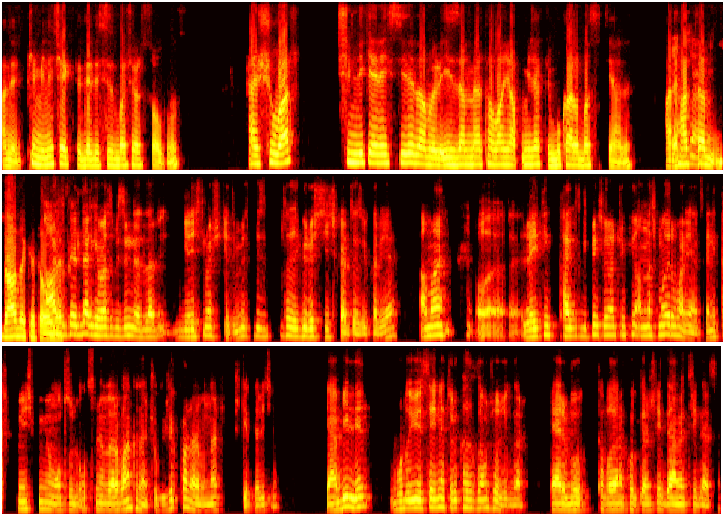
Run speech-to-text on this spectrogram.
Hani pimini çekti dedi siz başarısız oldunuz. Ha şu var. Şimdiki NXT'de de böyle izlenmeler tavan yapmayacak ki bu kadar basit yani. Hani Evet, hatta yani. daha da kötü olacak. Artık dediler ki burası bizim dediler geliştirme şirketimiz. Biz sadece güreşçiyi çıkartacağız yukarıya. Ama o, rating kaygısı gitmek zorunda çünkü anlaşmaları var yani. Senin 45 milyon 30, 30 milyon dolar falan kazanıyor. Çok yüksek paralar bunlar şirketler için. Yani bildiğin burada USA Network'ü kazıklamış olacaklar. Eğer bu kafalarına koydukları şeyi devam ettireceklerse.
